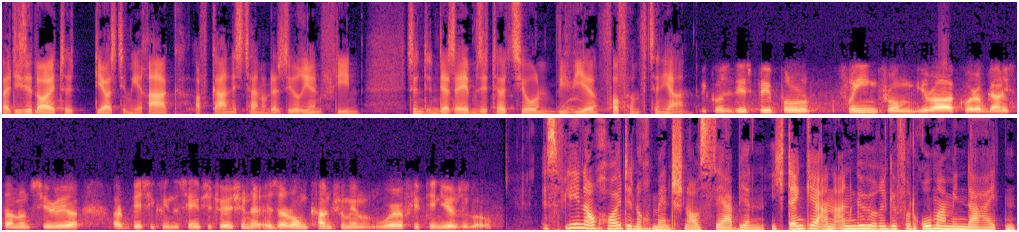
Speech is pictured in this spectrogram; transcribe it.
weil diese Leute, die aus dem Irak, Afghanistan oder Syrien fliehen, sind in derselben Situation wie wir vor 15 Jahren. Because these people fleeing from Iraq or Afghanistan and Syria are basically in the same situation as our own countrymen were 15 years ago. Es fliehen auch heute noch Menschen aus Serbien. Ich denke an Angehörige von Roma-Minderheiten,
